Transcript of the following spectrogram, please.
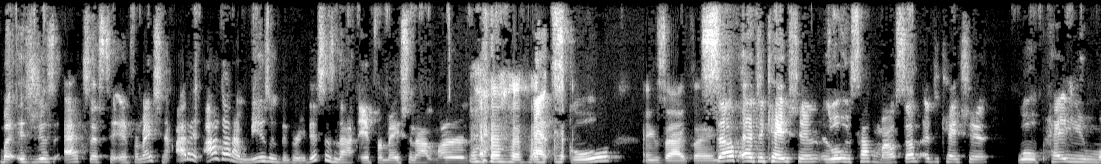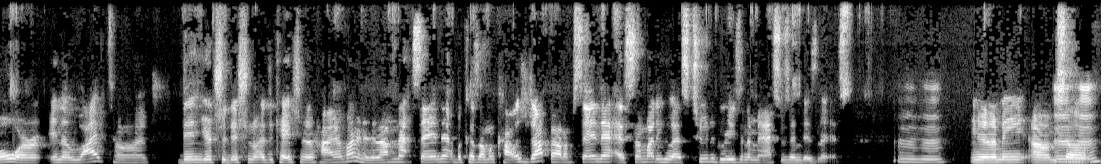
but it's just access to information. I did, I got a music degree. This is not information I learned at school. Exactly. Self education is what we was talking about. Self education will pay you more in a lifetime than your traditional education and higher learning. And I'm not saying that because I'm a college dropout. I'm saying that as somebody who has two degrees and a master's in business. Mm-hmm. You know what I mean? Um, mm-hmm. So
